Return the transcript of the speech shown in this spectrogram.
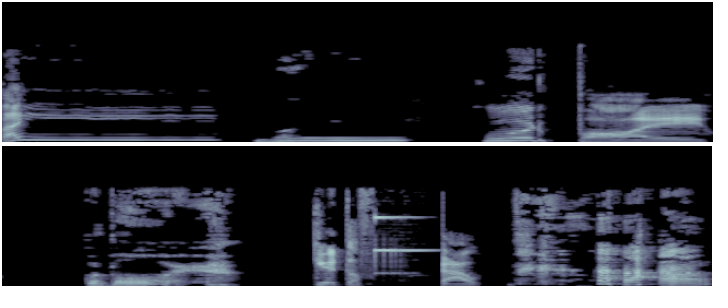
Bye. Bye. Goodbye. Good boy. Get the f- out.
